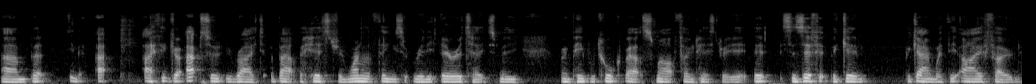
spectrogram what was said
um, but you know, I, I, think you're absolutely right about the history. And one of the things that really irritates me when people talk about smartphone history, it, it's as if it begin, began with the iPhone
